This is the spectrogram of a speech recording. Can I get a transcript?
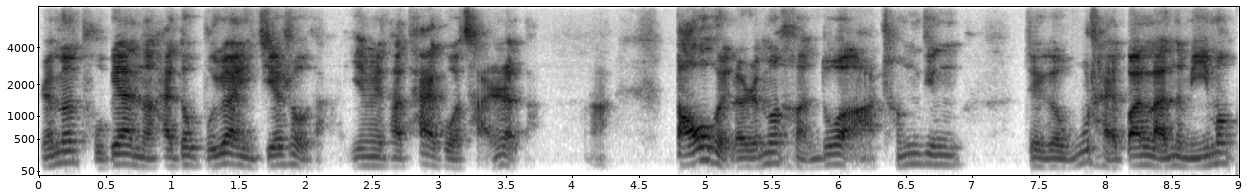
人们普遍呢还都不愿意接受它，因为它太过残忍了啊，捣毁了人们很多啊曾经这个五彩斑斓的迷梦。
